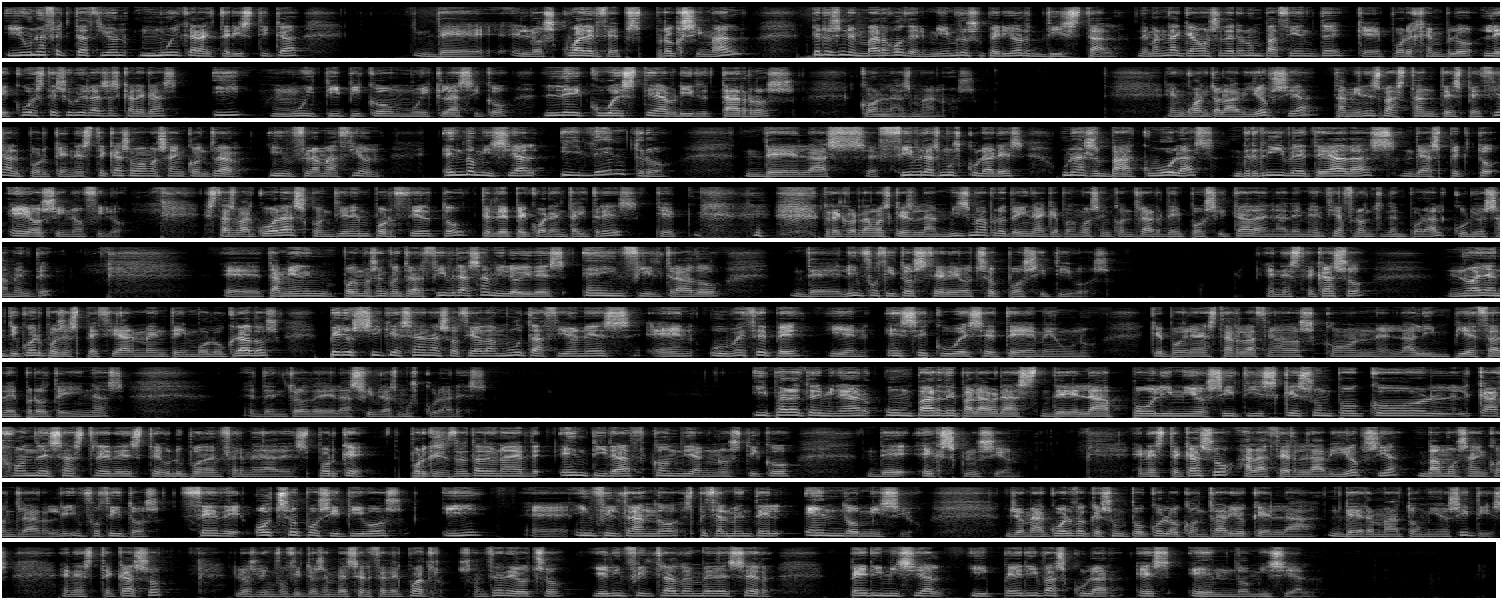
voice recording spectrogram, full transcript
y una afectación muy característica de los cuádriceps proximal, pero sin embargo del miembro superior distal. De manera que vamos a tener un paciente que, por ejemplo, le cueste subir las escaleras y, muy típico, muy clásico, le cueste abrir tarros con las manos. En cuanto a la biopsia, también es bastante especial porque en este caso vamos a encontrar inflamación endomisial y dentro de las fibras musculares unas vacuolas ribeteadas de aspecto eosinófilo. Estas vacuolas contienen, por cierto, TDP43, que recordamos que es la misma proteína que podemos encontrar depositada en la demencia frontotemporal, curiosamente. Eh, también podemos encontrar fibras amiloides e infiltrado de linfocitos CD8 positivos. En este caso, no hay anticuerpos especialmente involucrados, pero sí que se han asociado a mutaciones en VCP y en SQSTM1, que podrían estar relacionados con la limpieza de proteínas dentro de las fibras musculares. Y para terminar, un par de palabras de la polimiositis, que es un poco el cajón desastre de este grupo de enfermedades. ¿Por qué? Porque se trata de una entidad con diagnóstico de exclusión. En este caso, al hacer la biopsia, vamos a encontrar linfocitos CD8 positivos y eh, infiltrando especialmente el endomisio. Yo me acuerdo que es un poco lo contrario que la dermatomiositis. En este caso, los linfocitos en vez de ser CD4 son CD8 y el infiltrado en vez de ser perimisial y perivascular es endomisial.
